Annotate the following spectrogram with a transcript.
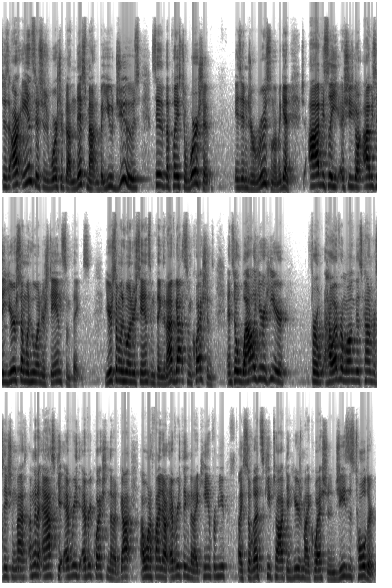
says, Our ancestors worshiped on this mountain, but you Jews say that the place to worship is in Jerusalem. Again, obviously, she's going, obviously, you're someone who understands some things. You're someone who understands some things, and I've got some questions. And so while you're here, for however long this conversation lasts, I'm going to ask you every every question that I've got. I want to find out everything that I can from you. Like so let's keep talking. Here's my question. And Jesus told her,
